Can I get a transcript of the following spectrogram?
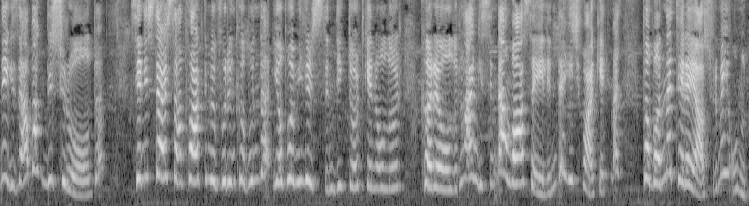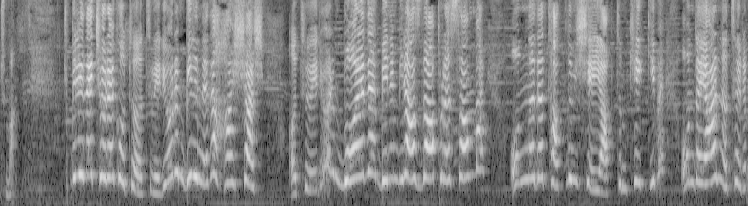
Ne güzel bak bir sürü oldu. Sen istersen farklı bir fırın kabında yapabilirsin. Dikdörtgen olur, kare olur. Hangisinden varsa elinde hiç fark etmez. Tabanına tereyağı sürmeyi unutma. Birine çörek otu atı veriyorum. Birine de haşhaş atı veriyorum. Bu arada benim biraz daha pırasam var. Onunla da tatlı bir şey yaptım kek gibi. Onu da yarın atarım.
